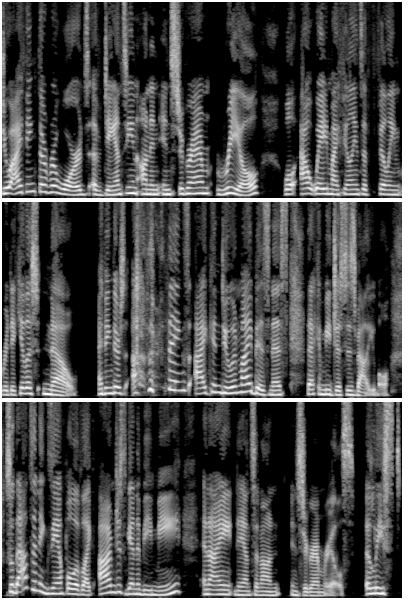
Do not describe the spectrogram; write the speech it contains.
Do I think the rewards of dancing on an Instagram reel will outweigh my feelings of feeling ridiculous? No. I think there's other things I can do in my business that can be just as valuable. So that's an example of like, I'm just going to be me and I ain't dancing on Instagram reels, at least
